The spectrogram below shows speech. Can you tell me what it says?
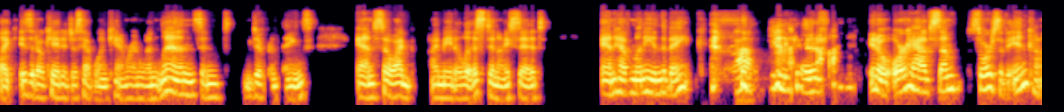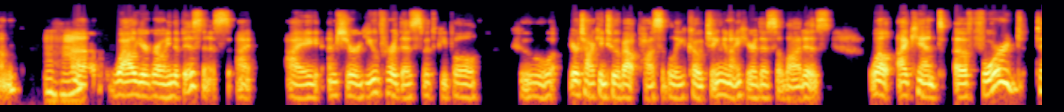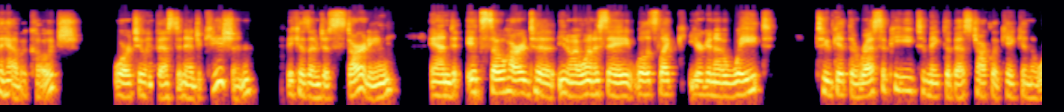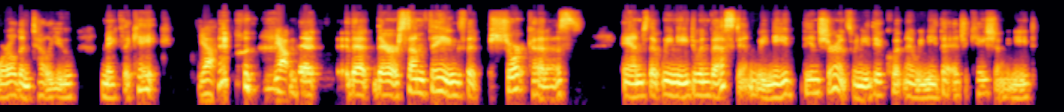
like, is it okay to just have one camera and one lens and different things? And so I I made a list and I said, and have money in the bank. Yeah. because, yeah. you know, or have some source of income mm-hmm. uh, while you're growing the business. I, I am sure you've heard this with people who you're talking to about possibly coaching, and I hear this a lot is, well, I can't afford to have a coach or to invest in education because I'm just starting. And it's so hard to, you know, I want to say, well, it's like you're going to wait to get the recipe to make the best chocolate cake in the world until you make the cake. Yeah. Yeah. that that there are some things that shortcut us and that we need to invest in. We need the insurance, we need the equipment, we need the education, we need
